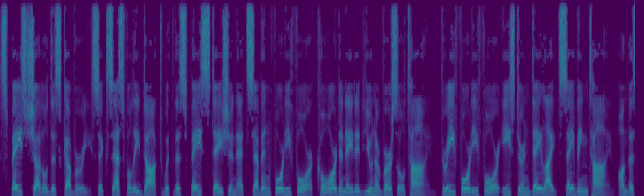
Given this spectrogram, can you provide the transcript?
Space Shuttle Discovery successfully docked with the space station at 7:44 coordinated universal time, 3:44 Eastern Daylight Saving Time on the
